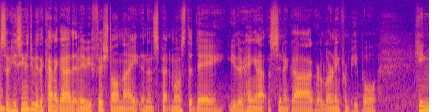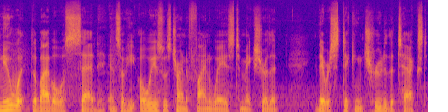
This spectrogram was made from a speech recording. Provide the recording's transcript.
So he seems to be the kind of guy that maybe fished all night and then spent most of the day either hanging out in the synagogue or learning from people. He knew what the Bible was said, and so he always was trying to find ways to make sure that they were sticking true to the text.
